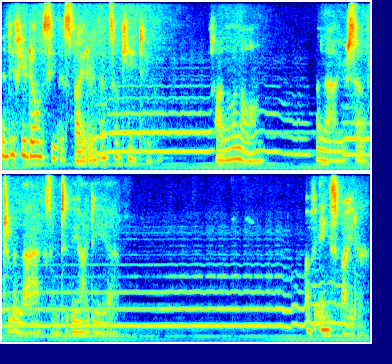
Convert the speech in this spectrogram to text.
And if you don't see the spider, that's okay too. Follow along. Allow yourself to relax into the idea of a spider,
